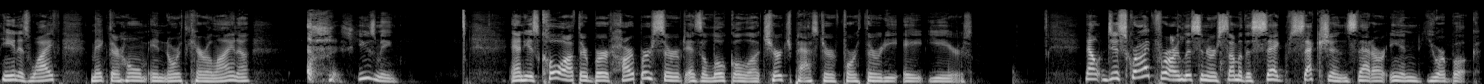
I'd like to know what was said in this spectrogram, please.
He and his wife make their home in North Carolina. Excuse me. And his co-author, Bert Harper, served as a local uh, church pastor for 38 years. Now, describe for our listeners some of the seg- sections that are in your book.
